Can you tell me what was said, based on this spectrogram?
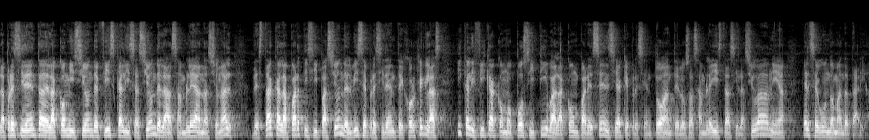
La presidenta de la Comisión de Fiscalización de la Asamblea Nacional destaca la participación del vicepresidente Jorge Glass y califica como positiva la comparecencia que presentó ante los asambleístas y la ciudadanía el segundo mandatario.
